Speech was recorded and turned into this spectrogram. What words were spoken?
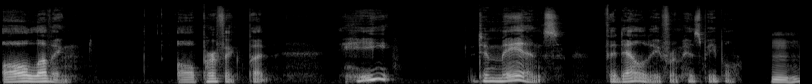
all loving, all perfect, but he demands fidelity from his people mm-hmm.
